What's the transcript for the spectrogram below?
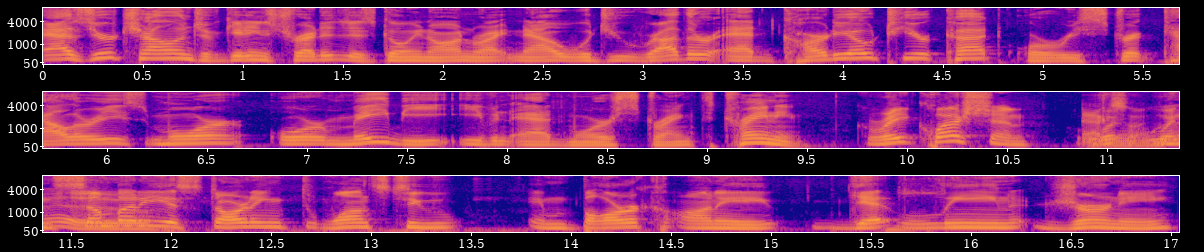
As your challenge of getting shredded is going on right now, would you rather add cardio to your cut or restrict calories more or maybe even add more strength training? Great question. When, Excellent. when Whoa. somebody is starting to, wants to embark on a get lean journey,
